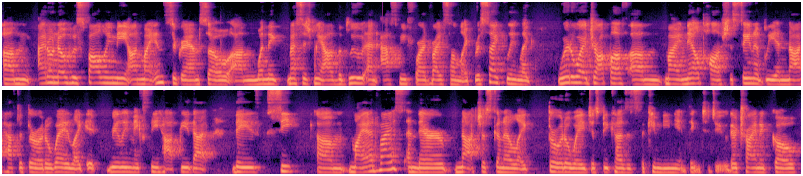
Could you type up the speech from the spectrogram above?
Um, I don't know who's following me on my Instagram, so um, when they message me out of the blue and ask me for advice on like recycling, like where do I drop off um, my nail polish sustainably and not have to throw it away? Like it really makes me happy that they seek um, my advice and they're not just gonna like throw it away just because it's the convenient thing to do. They're trying to go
